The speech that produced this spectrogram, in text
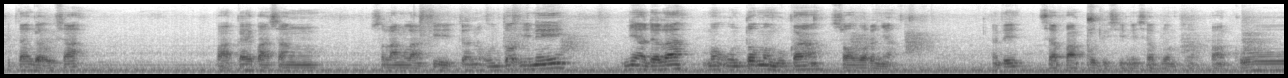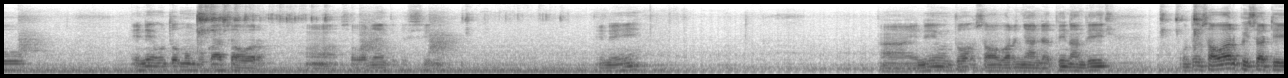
Kita nggak usah pakai pasang selang lagi. Dan untuk ini ini adalah untuk membuka showernya. Nanti saya paku di sini saya belum paku. Ini untuk membuka shower. Nah, showernya di sini. Ini nah ini untuk showernya nanti nanti untuk shower bisa di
